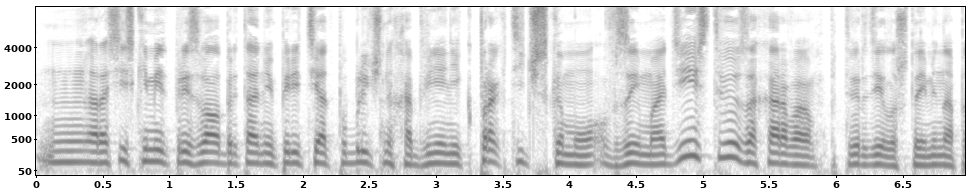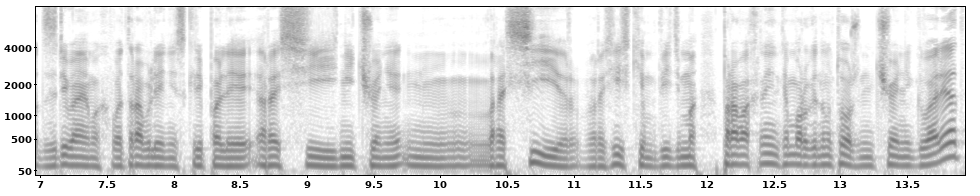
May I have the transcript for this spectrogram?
Российский МИД призвал Британию перейти от публичных обвинений к практическому взаимодействию. Захарова подтвердила, что имена подозреваемых в отравлении Скрипалей России ничего не... России, российским, видимо, правоохранительным органам тоже ничего не говорят.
